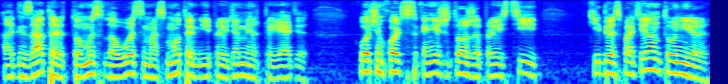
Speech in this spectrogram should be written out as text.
организаторы, то мы с удовольствием рассмотрим и проведем мероприятие. Очень хочется, конечно, тоже провести киберспортивный турнир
